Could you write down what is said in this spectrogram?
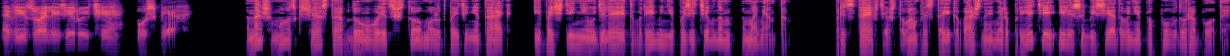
Визуализируйте успех. Наш мозг часто обдумывает, что может пойти не так, и почти не уделяет времени позитивным моментам. Представьте, что вам предстоит важное мероприятие или собеседование по поводу работы.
